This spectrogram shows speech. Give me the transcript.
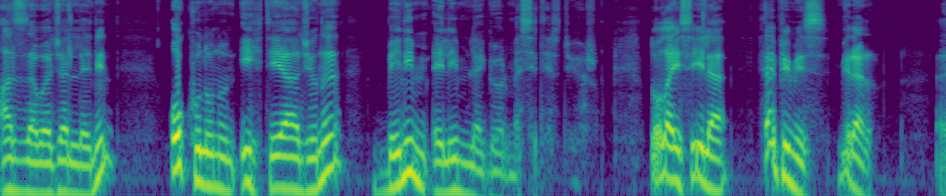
azze ve celle'nin o kulunun ihtiyacını benim elimle görmesidir diyor. Dolayısıyla hepimiz birer e,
